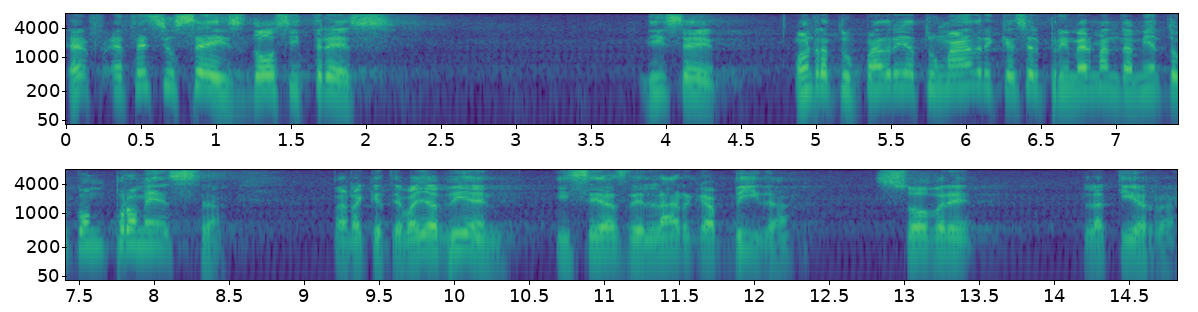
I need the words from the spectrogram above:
Efesios 6, 2 y 3 dice, honra a tu padre y a tu madre, que es el primer mandamiento con promesa, para que te vaya bien y seas de larga vida sobre la tierra.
